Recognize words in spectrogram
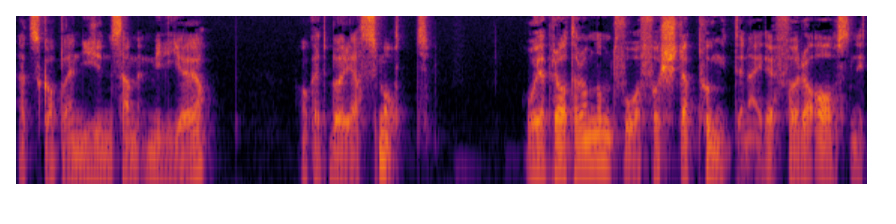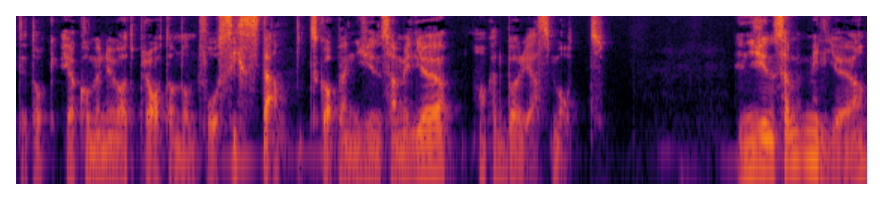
att skapa en gynnsam miljö och att börja smått. Och jag pratar om de två första punkterna i det förra avsnittet och jag kommer nu att prata om de två sista. Att skapa en gynnsam miljö och att börja smått. En gynnsam miljö,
